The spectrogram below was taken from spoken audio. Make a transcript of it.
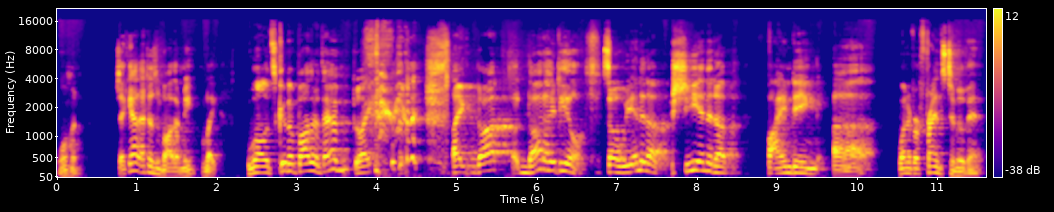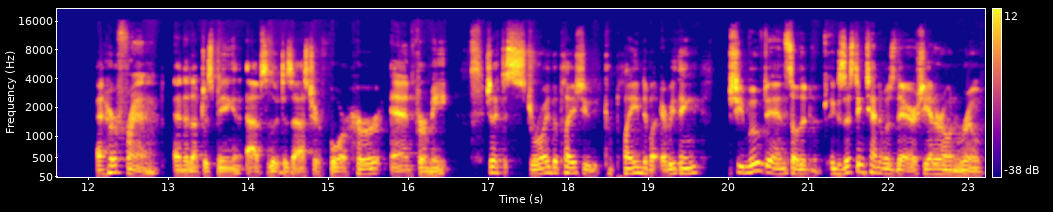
woman. She's like, yeah, that doesn't bother me. I'm like, well, it's gonna bother them. Like, like not not ideal. So we ended up. She ended up finding uh, one of her friends to move in, and her friend ended up just being an absolute disaster for her and for me. She like destroyed the place. She complained about everything. She moved in, so the existing tenant was there. She had her own room.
